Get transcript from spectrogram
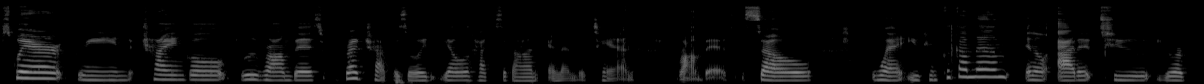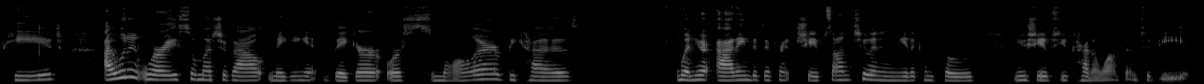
square, green, triangle, blue rhombus, red trapezoid, yellow hexagon, and then the tan rhombus. So when you can click on them and it'll add it to your page. I wouldn't worry so much about making it bigger or smaller because when you're adding the different shapes onto it and you need to compose new shapes, you kind of want them to be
